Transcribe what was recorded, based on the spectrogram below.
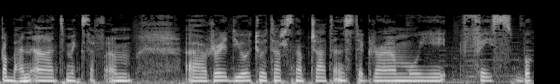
طبعا at Mix FM Radio تويتر سناب شات انستغرام وفيسبوك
